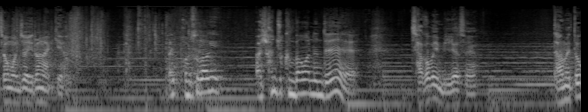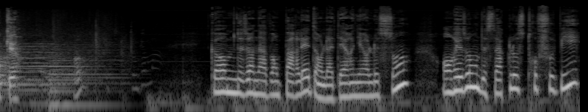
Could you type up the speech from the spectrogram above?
저 먼저 일어날게요. 아니, 벌써 가기 아, 현주 금방 왔는데 작업이 밀려서요. 다음에 또 올게요. Comme nous en avons parlé dans la dernière leçon, en raison de sa claustrophobie,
